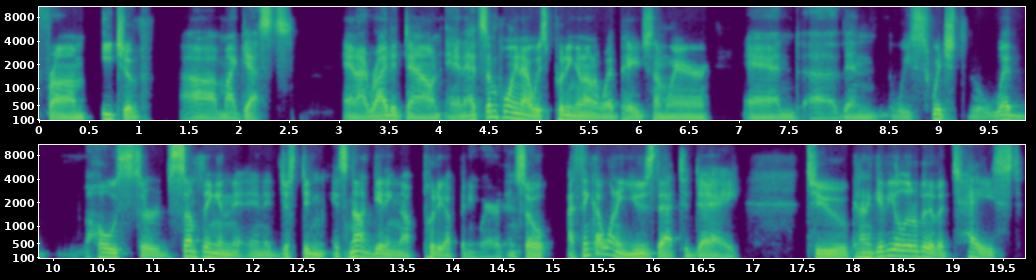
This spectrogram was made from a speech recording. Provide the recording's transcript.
from each of uh, my guests. And I write it down. And at some point, I was putting it on a web page somewhere. And uh, then we switched the web hosts or something, and, and it just didn't, it's not getting up, putting up anywhere. And so I think I want to use that today to kind of give you a little bit of a taste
